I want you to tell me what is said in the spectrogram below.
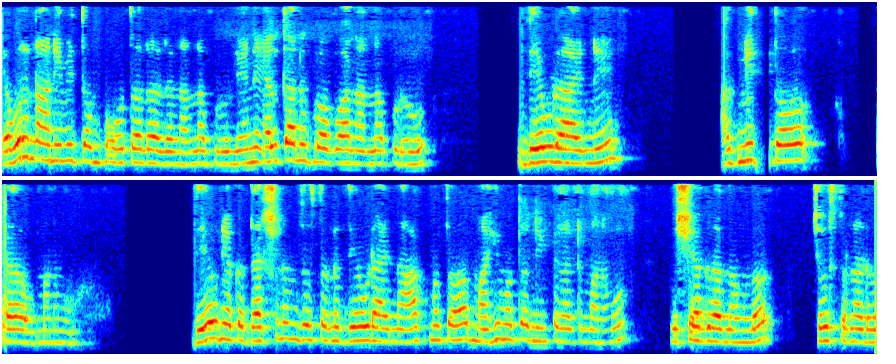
ఎవరు నా నిమిత్తం పోతారు అని అన్నప్పుడు నేను వెళ్తాను ప్రభు అని అన్నప్పుడు దేవుడు ఆయన్ని అగ్నితో మనము దేవుని యొక్క దర్శనం చూస్తుంటే దేవుడు ఆయన ఆత్మతో మహిమతో నింపినట్టు మనము విషయ గ్రంథంలో చూస్తున్నాడు.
